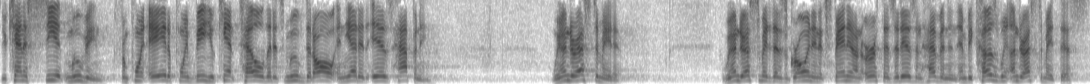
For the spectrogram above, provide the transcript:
you can't see it moving from point A to point B. You can't tell that it's moved at all, and yet it is happening. We underestimate it. We underestimate that it's growing and expanding on earth as it is in heaven. And, and because we underestimate this,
